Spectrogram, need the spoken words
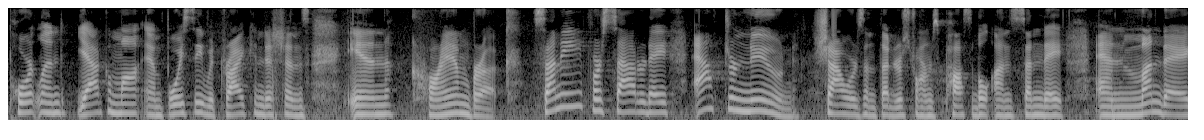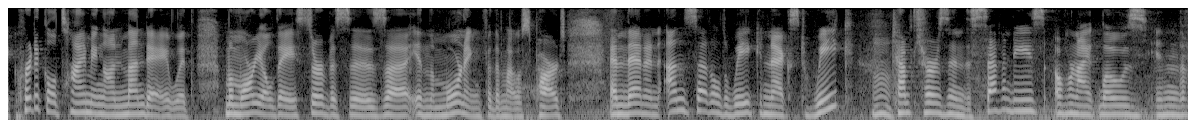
Portland, Yakima, and Boise with dry conditions in Cranbrook. Sunny for Saturday afternoon. Showers and thunderstorms possible on Sunday and Monday. Critical timing on Monday with Memorial Day services uh, in the morning for the most part. And then an unsettled week next week. Mm. Temperatures in the 70s, overnight lows in the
